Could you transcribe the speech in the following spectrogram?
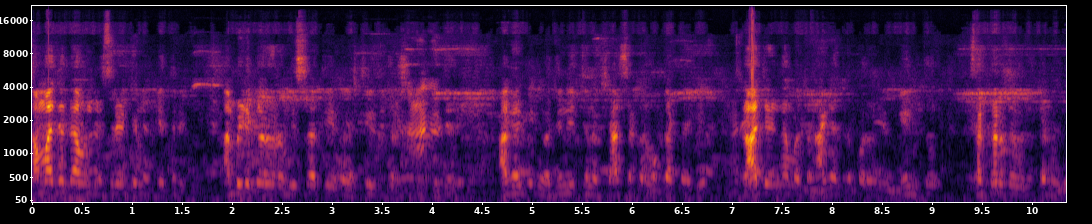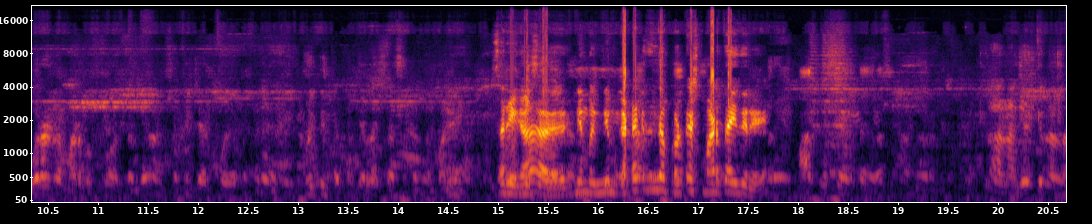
ಸಮಾಜದ ಒಂದು ಹೆಸರಿಟ್ಟು ನೀವು ಗೆದ್ದಿರಿ. ಅಂಬೇಡ್ಕರ್ ಅವರ ಮೀಸಲಾತಿ ಎಸ್ ಟಿ ರಿಸರ್ವೇಷನ್ ಗೆದ್ದಿರಿ. ಹಾಗಾಗಿ ನೀವು ಹದಿನೈದು ಜನ ಶಾಸಕರು ಒಗ್ಗಟ್ಟಾಗಿ ರಾಜಣ್ಣ ಮತ್ತು ನಾಗೇಂದ್ರ ಪರ ನೀವು ನಿಂತು ಸರ್ಕಾರದ ವಿರುದ್ಧ ನೀವು ಹೋರಾಟ ಮಾಡಬೇಕು ಅಂತಂದ್ರೆ ನಾನು ಸತೀಶ್ ಜಾರಕಿಹೊಳಿ ಕುಳಿತಿರ್ತಕ್ಕಂಥ ಎಲ್ಲ ಶಾಸಕರನ್ನ ಮನವಿ ಸರಿ ಈಗ ನಿಮ್ಮ ನಿಮ್ಮ ಘಟಕದಿಂದ ಪ್ರೊಟೆಸ್ಟ್ ಮಾಡ್ತಾ ಇದ್ದೀರಿ. ನಾನು ಹೇಳ್ತೀನಲ್ಲ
